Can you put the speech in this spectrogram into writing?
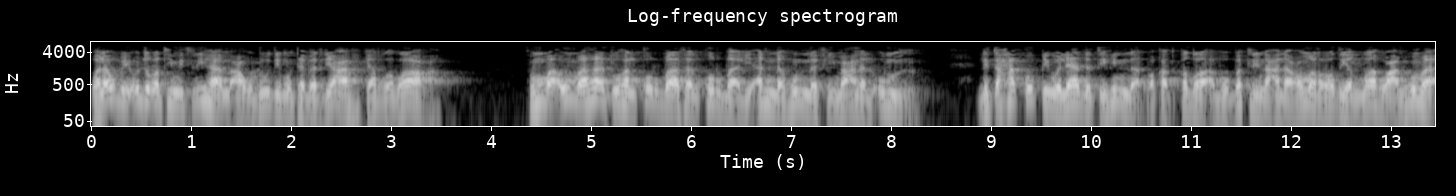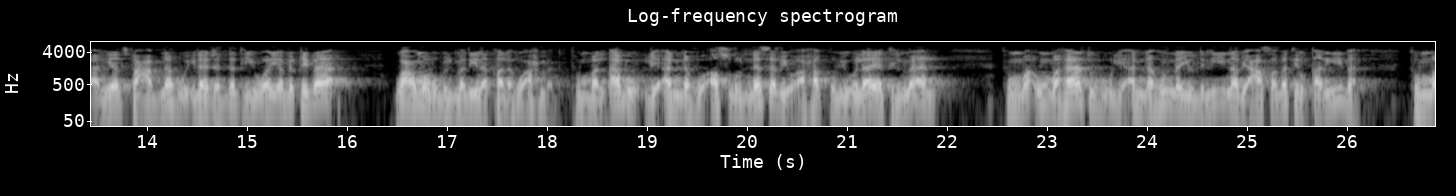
ولو بأجرة مثلها مع وجود متبرعة كالرضاعة ثم أمهاتها القربى فالقربى لأنهن في معنى الأم لتحقق ولادتهن. وقد قضى أبو بكر على عمر رضي الله عنهما أن يدفع ابنه إلى جدته وهي بقباء وعمر بالمدينة قاله أحمد. ثم الأب لأنه أصل النسب وأحق بولاية المال. ثم أمهاته لأنهن يدلين بعصبة قريبة. ثم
